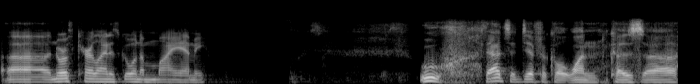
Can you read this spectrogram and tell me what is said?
Uh, North Carolina's going to Miami. Ooh, that's a difficult one because uh,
